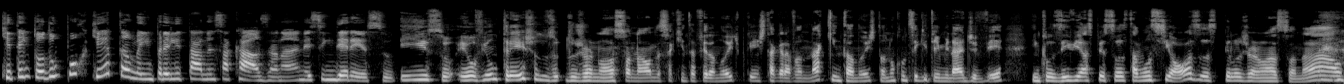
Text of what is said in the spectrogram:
Que tem todo um porquê também pra ele estar nessa casa, né, nesse endereço. Isso, eu vi um trecho do, do Jornal Nacional nessa quinta-feira à noite, porque a gente tá gravando na quinta noite, então eu não consegui terminar de ver. Inclusive, as pessoas estavam ansiosas pelo Jornal Nacional,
